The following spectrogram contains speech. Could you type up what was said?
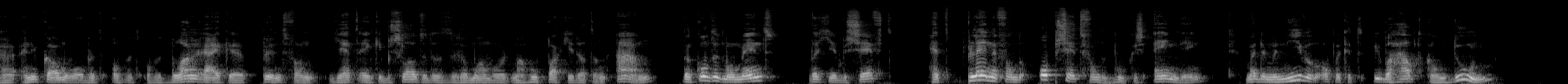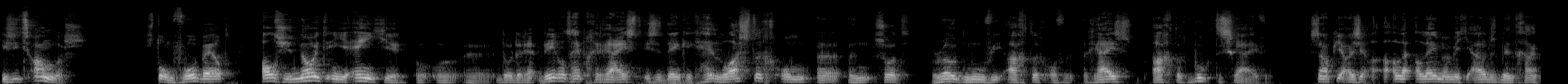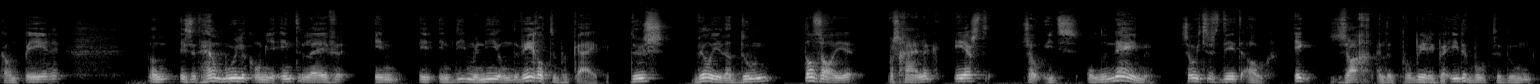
Uh, en nu komen we op het, op, het, op het belangrijke punt van... je hebt één keer besloten dat het een roman wordt... maar hoe pak je dat dan aan? Dan komt het moment dat je beseft... het plannen van de opzet van het boek is één ding... maar de manier waarop ik het überhaupt kan doen... is iets anders. Stom voorbeeld. Als je nooit in je eentje uh, door de wereld hebt gereisd... is het denk ik heel lastig om een soort roadmovie-achtig of reisachtig boek te schrijven. Snap je? Als je alleen maar met je ouders bent gaan kamperen, dan is het heel moeilijk om je in te leven in, in, in die manier om de wereld te bekijken. Dus wil je dat doen, dan zal je waarschijnlijk eerst zoiets ondernemen. Zoiets als dit ook. Ik zag, en dat probeer ik bij ieder boek te doen,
